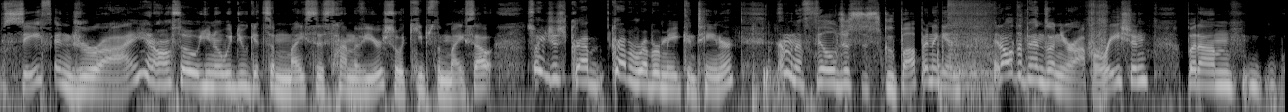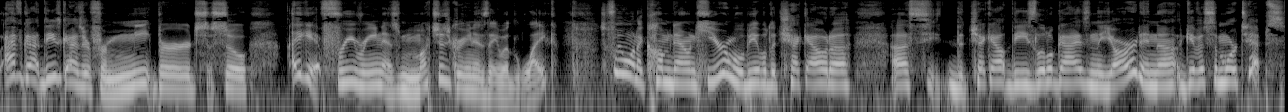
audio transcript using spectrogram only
safe and dry. And also, you know, we do get some mice this time of year, so it keeps the mice out. So I just grab grab a Rubbermaid container. I'm gonna fill just to scoop up. And again, it all depends on your operation. But um, I've got these guys are for meat birds, so I get free rein as much as grain as they would like. So if we want to come down here, we'll be able to check out uh, uh see, check out these little guys in the yard and uh, give us some more tips.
